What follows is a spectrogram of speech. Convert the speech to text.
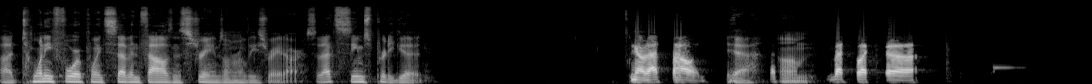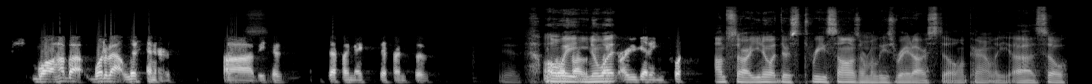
uh, 24.7 thousand streams on release radar. So that seems pretty good. No, that's solid. Yeah. Um, That's like uh, well, how about what about listeners? Uh, because it definitely makes a difference of. yeah. Oh wait, you know like, what? Are you getting tw- I'm sorry. You know what? There's three songs on release radar still apparently. Uh, so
